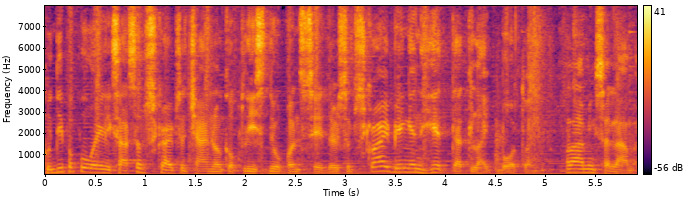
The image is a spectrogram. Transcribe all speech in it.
Kung di pa po kayo nagsasubscribe sa channel ko, please do consider subscribing and hit that like button. Maraming salamat.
